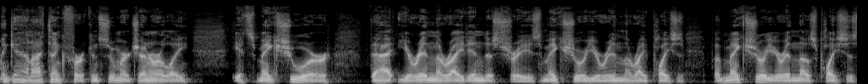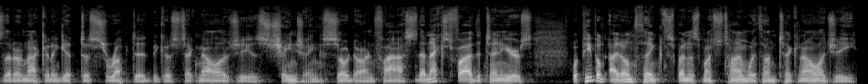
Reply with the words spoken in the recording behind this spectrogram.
Again, I think for a consumer generally, it's make sure that you're in the right industries, make sure you're in the right places, but make sure you're in those places that are not going to get disrupted because technology is changing so darn fast. The next five to 10 years, what people I don't think spend as much time with on technology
